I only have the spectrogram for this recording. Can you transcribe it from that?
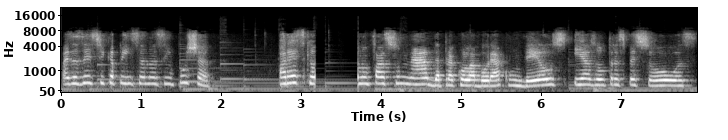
mas às vezes fica pensando assim: puxa, parece que eu não faço nada para colaborar com Deus e as outras pessoas.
